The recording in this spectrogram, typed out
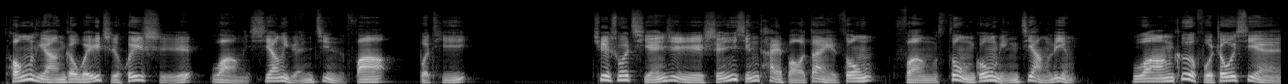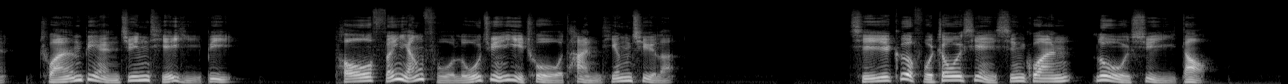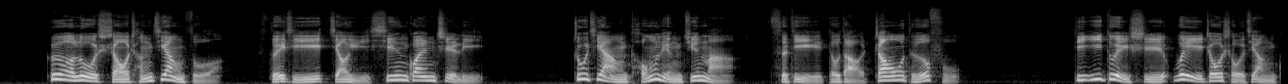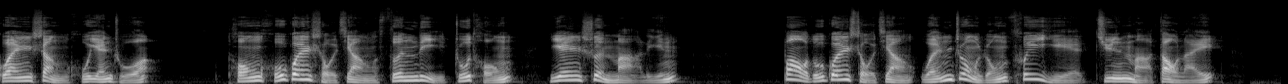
同两个伪指挥使往襄垣进发，不提。却说前日神行太保戴宗。奉宋公明将令，往各府州县传遍军帖已毕，投汾阳府卢俊义处探听去了。其各府州县新官陆续已到，各路守城将佐随即交与新官治理，诸将统领军马，次第都到昭德府。第一队是魏州守将关胜、胡延灼，同湖关守将孙立、朱仝、燕顺、马林；报读关守将文仲荣、崔野军马到来，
